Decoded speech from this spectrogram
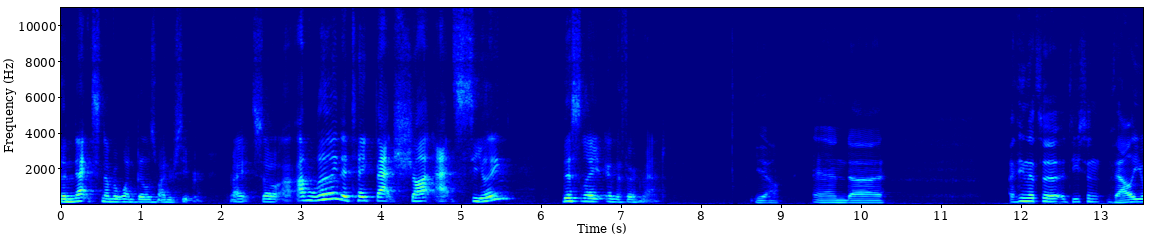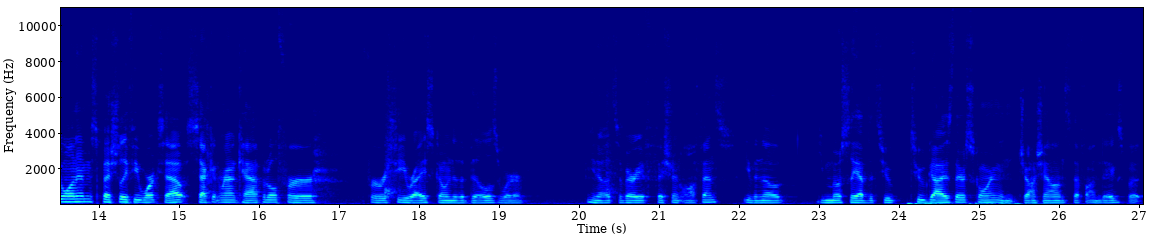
the next number one Bills wide receiver, right? So I'm willing to take that shot at ceiling this late in the third round. Yeah, and uh, I think that's a, a, decent value on him, especially if he works out. Second round capital for for Rashee Rice going to the Bills, where you know it's a very efficient offense, even though you mostly have the two two guys there scoring and Josh Allen, Stefon Diggs, but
